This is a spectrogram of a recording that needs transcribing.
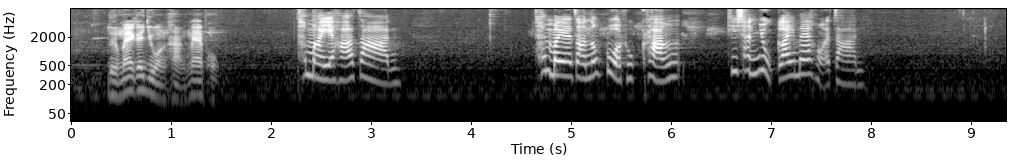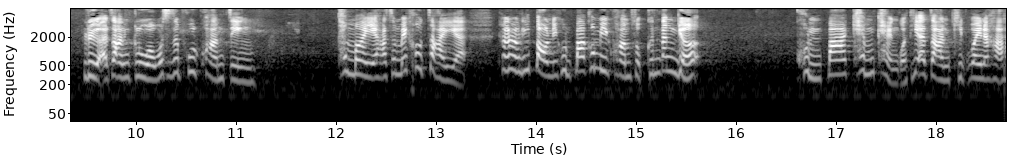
ๆ หรือไม่ก็อยู่ห่างๆแม่ผม ทำไมอะคะอาจารย์ ทำไมอาจารย์ต้องกลัวทุกครั้ง ที่ฉันอยู่ใกล้แม่ของอาจารย์ หรืออาจารย์กลัวว่าฉันจะพูดความจริง ทำไมอะคะฉันไม่เข้าใจอะทั้งๆที่ตอนนี้คุณป้าก็มีความสุขขึ้นตั้งเยอะ คุณป้าเข้มแข็งกว่าที่อาจารย์คิดไว้นะคะ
